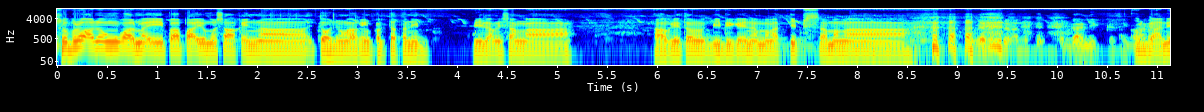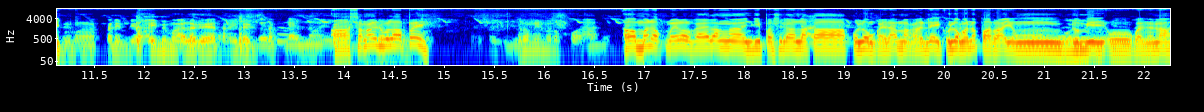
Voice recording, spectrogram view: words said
So bro, anong kwan, may papayo mo sa akin na ito, yung aking pagtatanim. Bilang isang ah, tawag dito, nagbibigay ng mga tips sa mga Maganda sir, ano po, organic kasi parang Organic. may mga tanim din, ay may mga alaga yata kay livestock. ah sa ngayon wala pa eh. Pero may manok po. ano? Oh, manok, mayroon. Kaya lang ah, hindi pa sila nakakulong. Kailangan makaganda ikulong ano para yung dumi o kanila,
